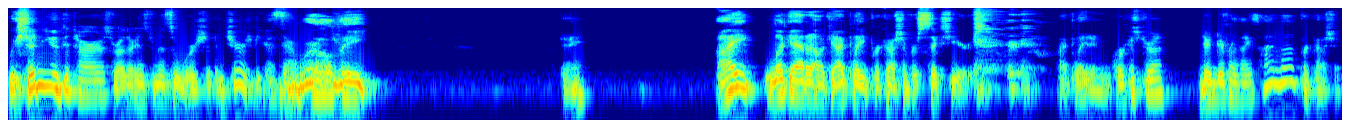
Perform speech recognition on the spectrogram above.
We shouldn't use guitars or other instruments of worship in church because they're worldly. Okay? I look at it, okay, I played percussion for six years. I played in orchestra, did different things. I love percussion.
